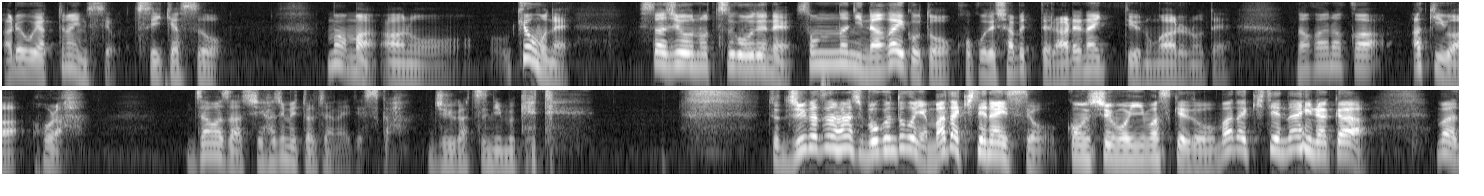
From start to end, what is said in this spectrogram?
あれをやってないんですよ。ツイキャスを。まあまああの今日もねスタジオの都合でねそんなに長いことここで喋ってられないっていうのがあるのでなかなか秋はほらざわざわし始めたじゃないですか。10月に向けて。ちょっと10月の話僕のところにはまだ来てないですよ。今週も言いますけれどもまだ来てない中まあ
